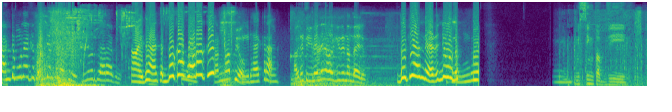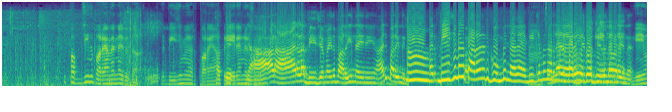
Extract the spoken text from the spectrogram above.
രണ്ട് മൂന്ന് ഏക്കർ സെന്റ് എടുത്ത് വേറെ hacker. ആ ഇത് ഹാക്കർ ഇതൊക്കെ കണ്ണാപ്പിയോ? അവർ ടീം തന്നെ ഇറക്കിയിട്ടുണ്ട് എന്തായാലും. ഇതൊക്കെയാണ് നിഴഞ്ഞു പോന്നു. മിസ്സിംഗ് പബ്ജി. ഈ പബ്ജി എന്ന് പറയാൻ തന്നെ ഒരു ഇതാണ്. ബി ജി എം പറയാൻ പേര് തന്നെ ഒരു ആടാ ആരടാ ബി ജി എം എന്ന് പറയുന്നതിന് ആരും പറയുന്നില്ല. പറയാൻ ഒരു ഗുമ്മില്ല അല്ലെ? ഗെയിം.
